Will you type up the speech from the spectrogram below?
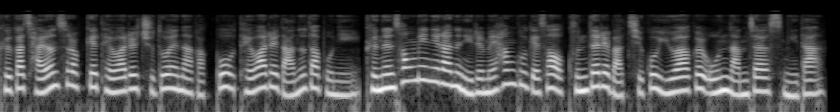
그가 자연스럽게 대화를 주도해 나갔고 대화를 나누다 보니 그는 성민이라는 이름의 한국에서 군대를 마치고 유학을 온 남자였습니다.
